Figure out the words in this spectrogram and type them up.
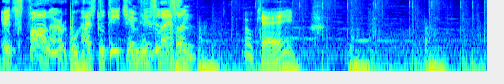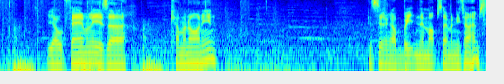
It's father who has to teach him his lesson. Okay. The old family is uh coming on in. Considering I've beaten them up so many times.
